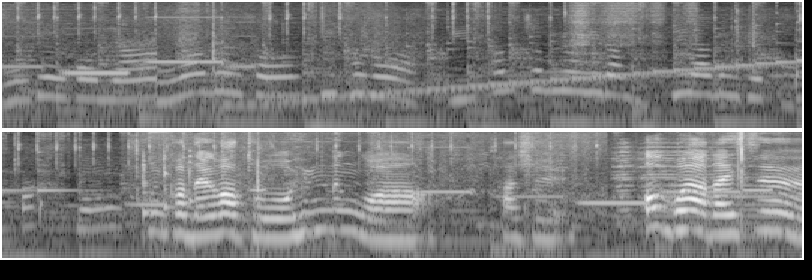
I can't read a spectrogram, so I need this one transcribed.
뭐될 거냐 이러면서 힙으로 악기 3천명이랑 입기하는 게더 빡세. 그러니까 내가 더 힘든 거야 사실. 어 뭐야 나이스.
